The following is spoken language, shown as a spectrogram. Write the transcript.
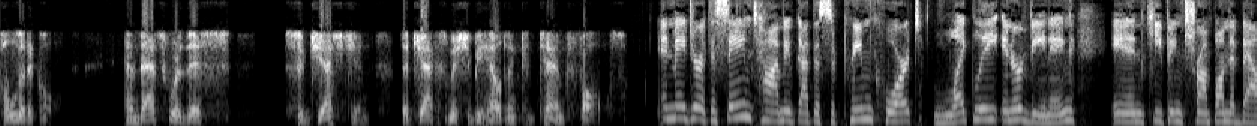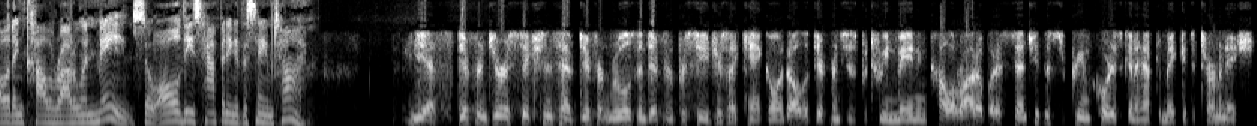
political. And that's where this suggestion that Jack Smith should be held in contempt falls. And Major, at the same time, we've got the Supreme Court likely intervening in keeping Trump on the ballot in Colorado and Maine. So all of these happening at the same time. Yes, different jurisdictions have different rules and different procedures. I can't go into all the differences between Maine and Colorado, but essentially the Supreme Court is going to have to make a determination.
